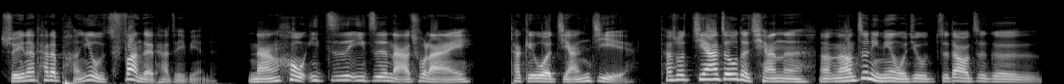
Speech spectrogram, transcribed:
所以呢，他的朋友放在他这边的，然后一支一支拿出来，他给我讲解。他说加州的枪呢，啊，然后这里面我就知道这个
